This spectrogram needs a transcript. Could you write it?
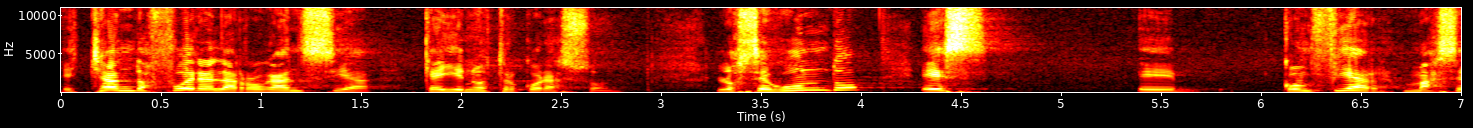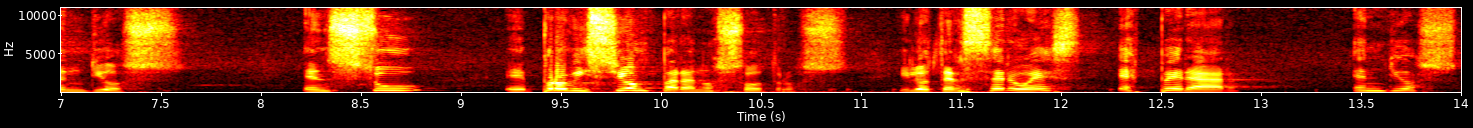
echando afuera la arrogancia que hay en nuestro corazón. Lo segundo es eh, confiar más en Dios, en su eh, provisión para nosotros. Y lo tercero es esperar en Dios.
